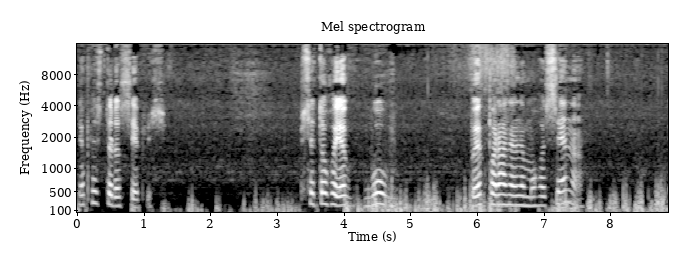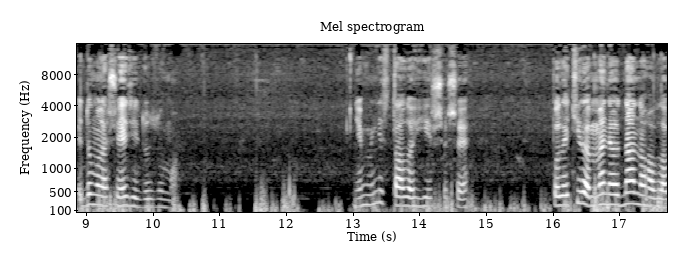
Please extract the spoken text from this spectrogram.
Я просто розсиплюсь. Після того, як був, бо як поранили мого сина, я думала, що я зійду з ума. І мені стало гірше ще. Полетіла, в мене одна нога була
